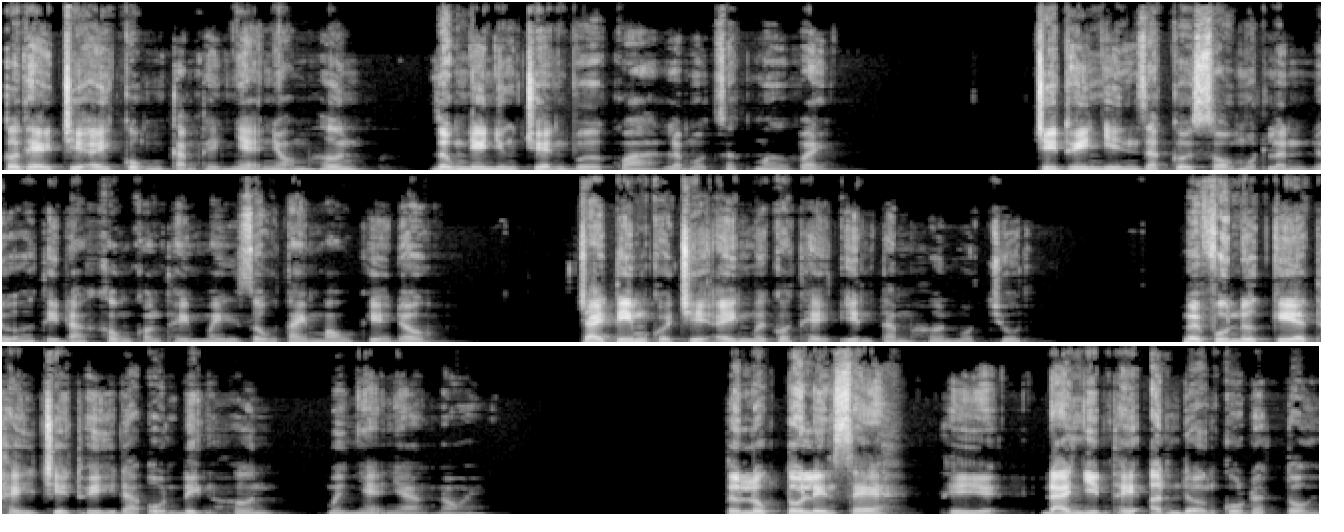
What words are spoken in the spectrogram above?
cơ thể chị ấy cũng cảm thấy nhẹ nhõm hơn. Giống như những chuyện vừa qua là một giấc mơ vậy. Chị Thúy nhìn ra cửa sổ một lần nữa thì đã không còn thấy mấy dấu tay máu kia đâu. Trái tim của chị ấy mới có thể yên tâm hơn một chút. Người phụ nữ kia thấy chị Thúy đã ổn định hơn Mới nhẹ nhàng nói. Từ lúc tôi lên xe Thì đã nhìn thấy ấn đường cô rất tối.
